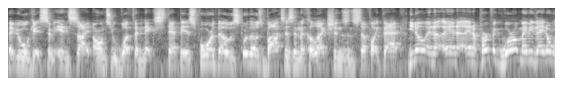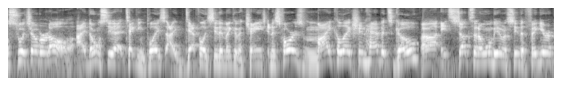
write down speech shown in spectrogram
Maybe we'll get some insight onto what the next step is for those for those boxes and the collections and stuff like that. You know, in a, in a, in a perfect world, maybe they don't switch over at all. I don't see that taking place. I definitely see them making the change. And as far as my collection habits go, uh, it sucks that I won't be able to see the figure.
